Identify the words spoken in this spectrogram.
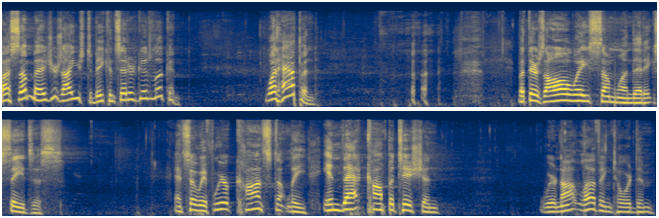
By some measures, I used to be considered good looking. What happened? but there's always someone that exceeds us. And so, if we're constantly in that competition, we're not loving toward them.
